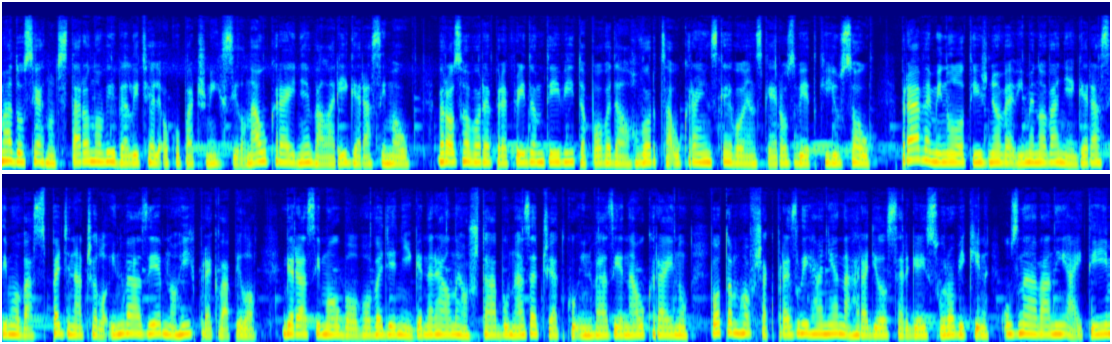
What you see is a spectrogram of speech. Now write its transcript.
má dosiahnuť staronový veliteľ okupačných síl na Ukrajine Valery Gerasimov. V rozhovore pre Freedom TV to povedal hovorca ukrajinskej vojenskej rozviedky Jusov. Práve minulotýžňové vymenovanie Gerasimova späť na čelo invázie mnohých prekvapilo. Gerasimov bol vo vedení generálneho štábu na začiatku invázie na Ukrajinu, potom ho však pre zlyhania nahradil Sergej Surovikin, uznávaný aj tým,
